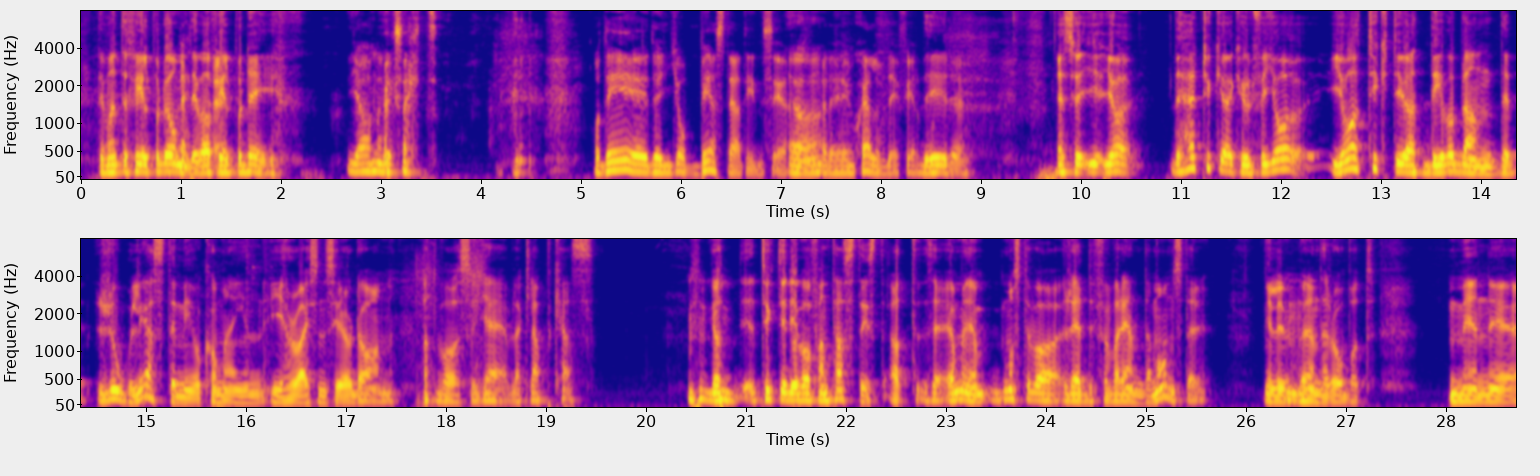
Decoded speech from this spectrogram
det var inte fel på dem, det var Bättre. fel på dig. ja men exakt. Och det är det jobbigaste att inse. Ja. När det är en själv det är fel på. Det är det. Alltså, jag, det här tycker jag är kul, för jag, jag tyckte ju att det var bland det roligaste med att komma in i Horizon Zero Dawn. Att vara så jävla klappkass. Jag tyckte det var fantastiskt att, säga, ja men jag måste vara rädd för varenda monster. Eller Mm. varenda robot. Men, eh,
